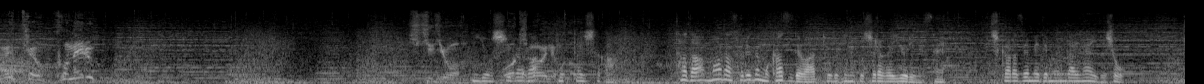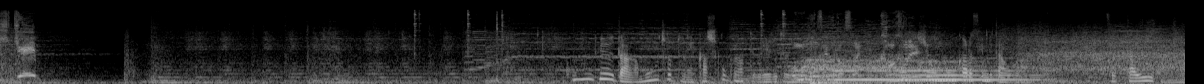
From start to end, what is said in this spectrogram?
全てを込める。引き際吉賀が撤退したか。ただまだそれでも数では圧倒的にこちらが有利ですね力攻めで問題ないでしょう。コンピューターがもうちょっとね賢くなってくれるといいんですお任せください。かかれこの城門から攻めた方が絶対いいかなな。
